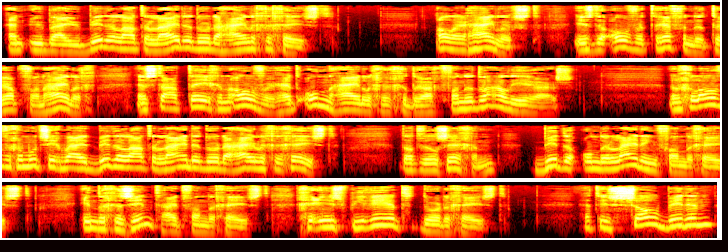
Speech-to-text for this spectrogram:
en u bij uw bidden laten leiden door de Heilige Geest. Allerheiligst is de overtreffende trap van heilig en staat tegenover het onheilige gedrag van de dwaalleraars. Een gelovige moet zich bij het bidden laten leiden door de Heilige Geest. Dat wil zeggen, bidden onder leiding van de Geest, in de gezindheid van de Geest, geïnspireerd door de Geest. Het is zo bidden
